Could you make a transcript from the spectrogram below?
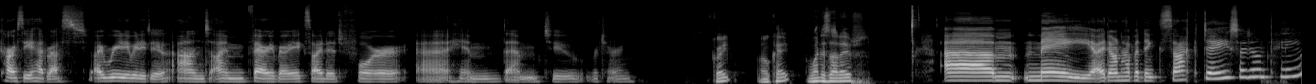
car seat headrest. I really really do, and I'm very very excited for uh, him them to return. Great. Okay. When is that out? Um, May. I don't have an exact date. I don't think.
